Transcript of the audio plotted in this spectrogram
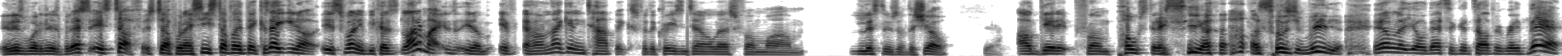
It is what it is, but that's it's tough. It's tough when I see stuff like that because I, you know, it's funny because a lot of my, you know, if, if I'm not getting topics for the crazy channel less from um, listeners of the show, Yeah. I'll get it from posts that I see on, on social media. And I'm like, yo, that's a good topic right there.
